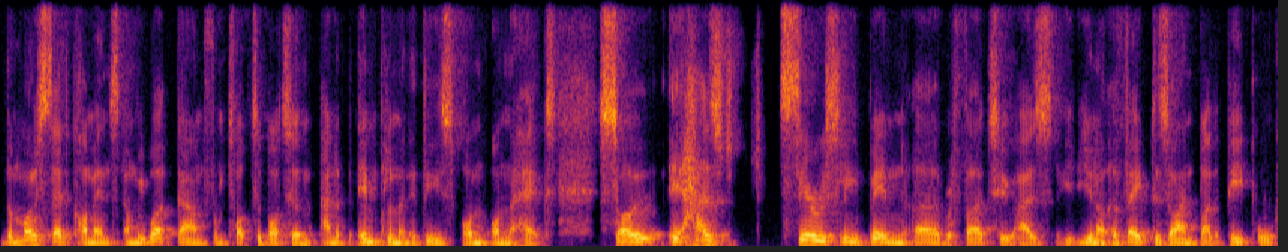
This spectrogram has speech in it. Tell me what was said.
the most said comments and we worked down from top to bottom and implemented these on, on the hex. So it has seriously been uh, referred to as you know a vape designed by the people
